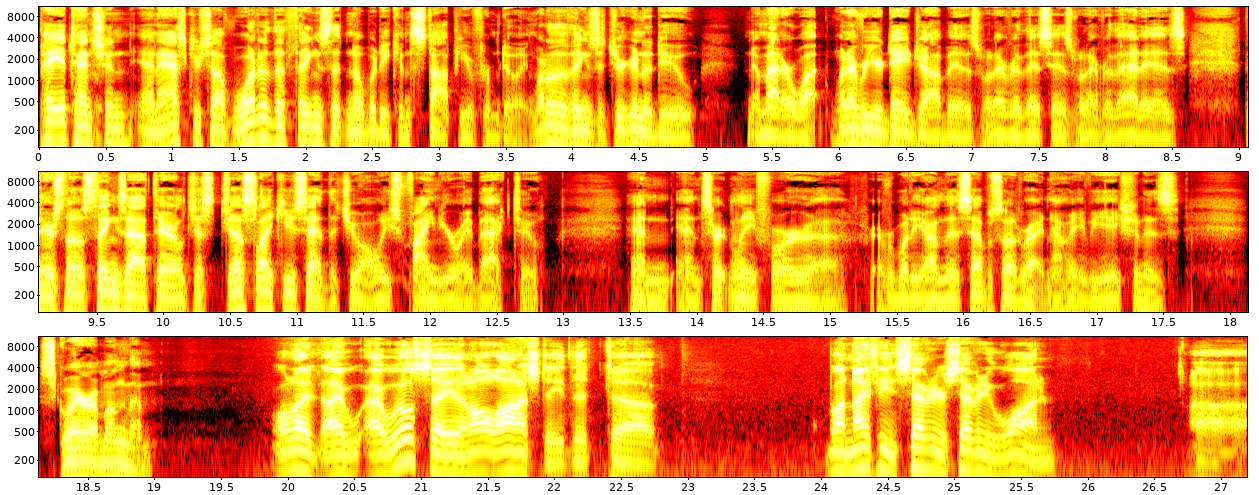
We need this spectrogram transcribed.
pay attention and ask yourself what are the things that nobody can stop you from doing. What are the things that you're going to do no matter what, whatever your day job is, whatever this is, whatever that is. There's those things out there, just just like you said, that you always find your way back to. And and certainly for uh, for everybody on this episode right now, aviation is square among them. Well, I, I, I will say, in all honesty, that uh, about 1970 or 71, uh,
